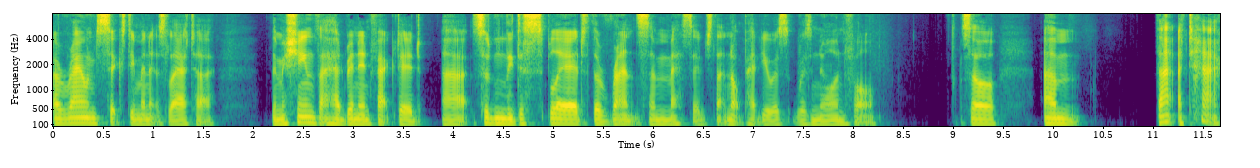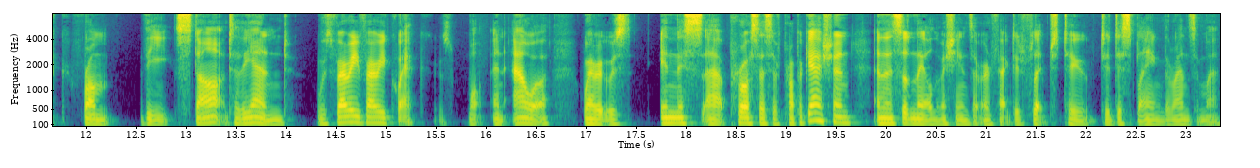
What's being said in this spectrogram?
around sixty minutes later the machines that had been infected uh, suddenly displayed the ransom message that NotPetya was was known for. So um, that attack from the start to the end was very very quick. It was what an hour where it was in this uh, process of propagation, and then suddenly all the machines that were infected flipped to to displaying the ransomware.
